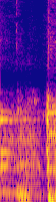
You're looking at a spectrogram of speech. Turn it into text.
Bye.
